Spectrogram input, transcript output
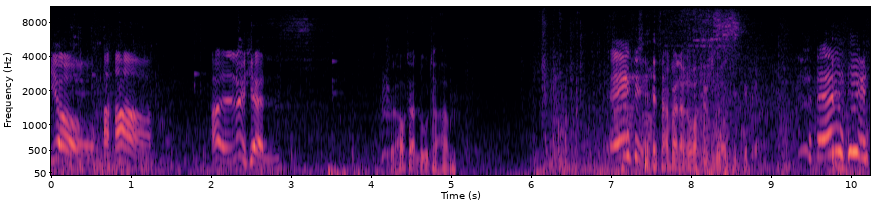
Jo, haha. Hallöchen. Ich will auch das Loot haben. Ey, Jetzt haben wir darüber gesprochen. ey.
